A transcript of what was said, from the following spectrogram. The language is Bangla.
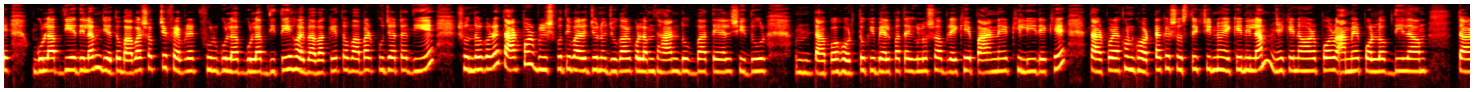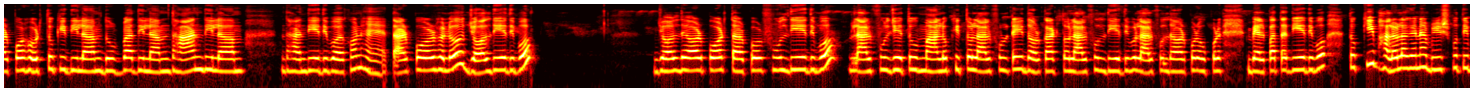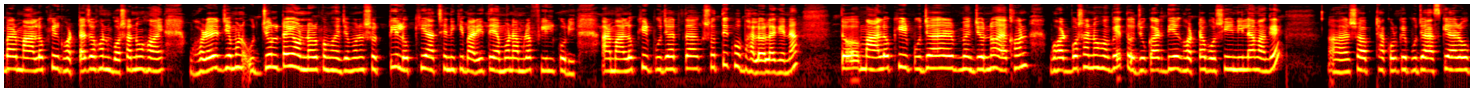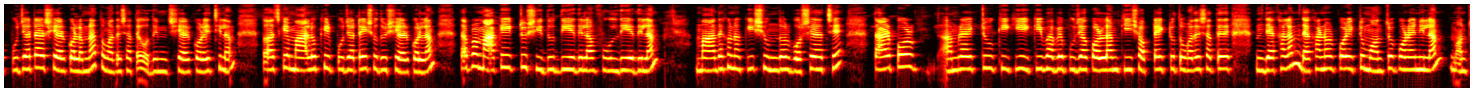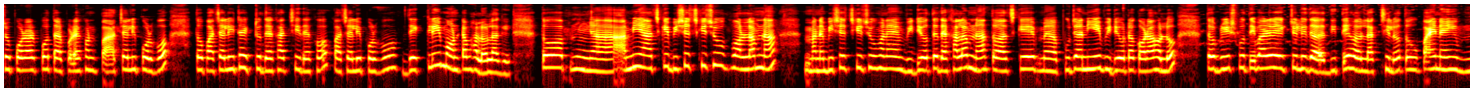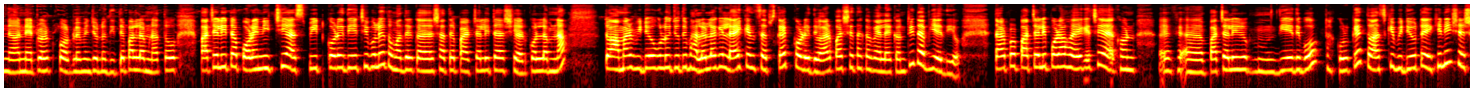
গোলাপ দিয়ে দিলাম, যেহেতু বাবার সবচেয়ে ফেভারেট ফুল গোলাপ গোলাপ দিতেই হয় বাবাকে। তো বাবার পূজাটা দিয়ে সুন্দর করে তারপর বৃহস্পতিবারের জন্য জোগাড় করলাম। ধান, দুব্বা, তেল, সিঁদুর তারপর হর্তুকি, বেলপাতা এগুলো সব রেখে পানের খিলি রেখে তারপর এখন ঘরটাকে স্বস্তিক চিহ্ন এঁকে নিলাম। এঁকে নেওয়ার পর আমের পল্লব দিলাম, তারপর হর্তুকি দিলাম, দুব্বা দিলাম, ধান দিলাম। ধান দিয়ে দিব এখন হ্যাঁ তারপর হলো জল দিয়ে দিব। জল দেওয়ার পর তারপর ফুল দিয়ে দিব। লাল ফুল যেহেতু মা লক্ষ্মীর তো লাল ফুলটাই দরকার, তো লাল ফুল দিয়ে দিব। লাল ফুল দেওয়ার পরে উপরে বেলপাতা দিয়ে দিব। তো কি ভালো লাগে না বৃহস্পতিবার মা লক্ষ্মীর ঘরটা যখন বসানো হয়, ঘরের যেমন উজ্জ্বলটাই অন্যরকম হয়, যেমন সত্যি লক্ষ্মী আছে নাকি বাড়িতে এমন আমরা ফিল করি। আর মা লক্ষ্মীর পূজাটা সত্যি খুব ভালো লাগে না। তো মা লক্ষ্মীর পূজার জন্য এখন ঘট বসানো হবে, তো জোকার দিয়ে ঘরটা বসিয়ে নিলাম আগে। আর সব ঠাকুরকে পূজা, আজকে আরও পূজাটা শেয়ার করলাম না, তোমাদের সাথে ওদিন শেয়ার করেছিলাম। তো আজকে মা লক্ষ্মীর পূজাটাই শুধু শেয়ার করলাম। তারপর মাকে একটু সিঁদুর দিয়ে দিলাম, ফুল দিয়ে দিলাম। মা দেখো না কি সুন্দর বসে আছে। তারপর আমরা একটু কি কি, কীভাবে পূজা করলাম, কি সবটা একটু তোমাদের সাথে দেখালাম। দেখানোর পর একটু মন্ত্র পড়ে নিলাম। মন্ত্র পড়ার পর তারপর এখন পাঁচালি পড়ব। তো পাঁচালিটা একটু দেখাচ্ছি দেখো, পাঁচালি পড়ব। দেখলেই মনটা ভালো লাগে। তো আমি আজকে বিশেষ কিছু বললাম না মানে বিশেষ কিছু মানে ভিডিওতে দেখালাম না। তো আজকে পূজা নিয়ে ভিডিওটা করা হলো। তো বৃহস্পতিবারে অ্যাকচুয়ালি দিতে লাগছিল। তো উপায় নেই নেটওয়ার্ক প্রবলেমের জন্য দিতে পারলাম না। তো পাঁচালিটা পরে নিচ্ছি আর স্পিড করে দিয়েছি বলে তোমাদের সাথে পাঁচালিটা শেয়ার করলাম না। তো আমার ভিডিওগুলো যদি ভালো লাগে লাইক অ্যান্ড সাবস্ক্রাইব করে দিও। আর পাশে থাকা বেল আইকনটি দাবিয়ে দিও। তারপর পাঁচালি পড়া হয়ে গেছে। এখন পাঁচালি পাঁচালির দিয়ে দেবো ঠাকুরকে। তো আজকে ভিডিওটা এখানেই শেষ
